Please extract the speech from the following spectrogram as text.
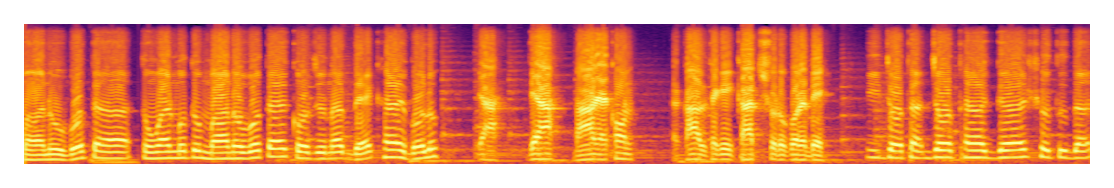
মানবতা তোমার মতো মানবতা কজন আর দেখায় বলো। যা যা ভাগ এখন। কাল থেকে কাজ শুরু করে দে। যথা যথা আজ্ঞা সতুদা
